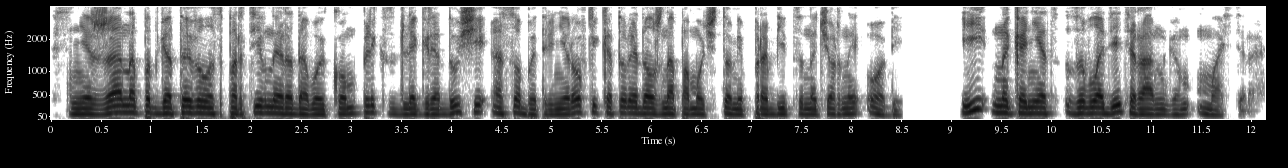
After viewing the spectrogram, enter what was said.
Снежана подготовила спортивный родовой комплекс для грядущей особой тренировки, которая должна помочь Томе пробиться на черной оби и, наконец, завладеть рангом мастера.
